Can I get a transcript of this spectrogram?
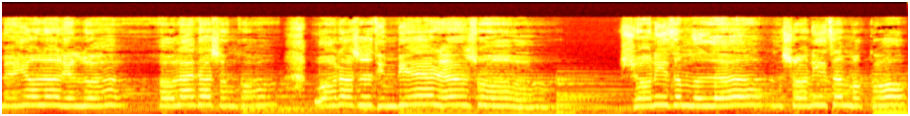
没有了联络，后来的生活，我倒是听别人说，说你怎么了，说你怎么过，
